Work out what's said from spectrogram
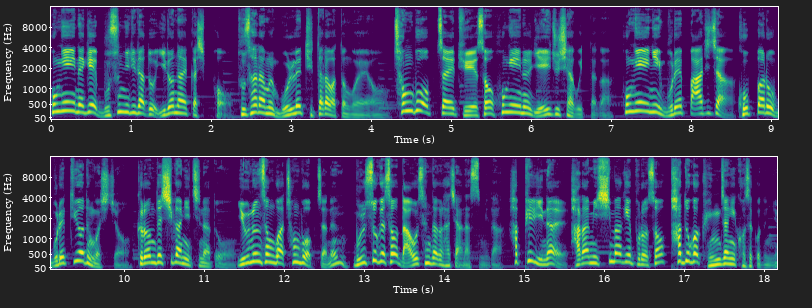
홍해인에게 무슨 일이라도 일어날까 싶어 두 사람을 몰래 뒤따라왔던 거예요. 청부업자의 뒤에서 홍해인을 예의주시하고 있다가 홍해인이 물에 빠지자 곧바로 물에 뛰어든 것이죠. 그런데 시간이 지나도 윤은성과 청부업자는 물속에서 나올 생각을 하지 않았습니다. 하필 이날 바람이 심하게 불어서 파도가 굉장히 거셌거든요.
